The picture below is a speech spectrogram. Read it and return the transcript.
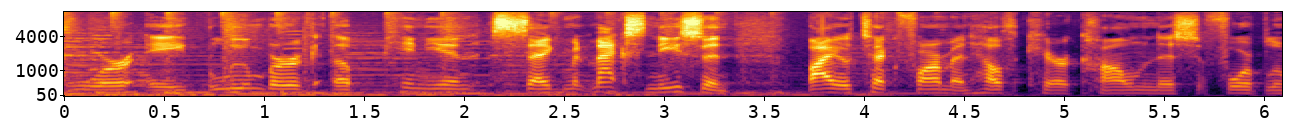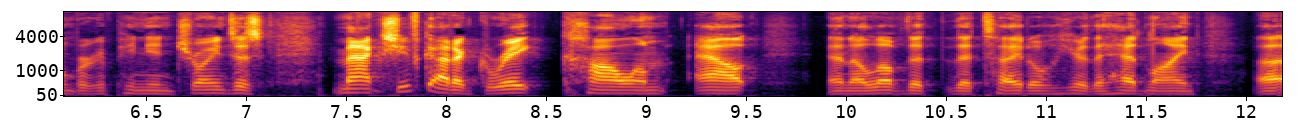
for a Bloomberg Opinion segment. Max Nisen, biotech, pharma, and healthcare columnist for Bloomberg Opinion, joins us. Max, you've got a great column out, and I love the, the title here, the headline uh,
